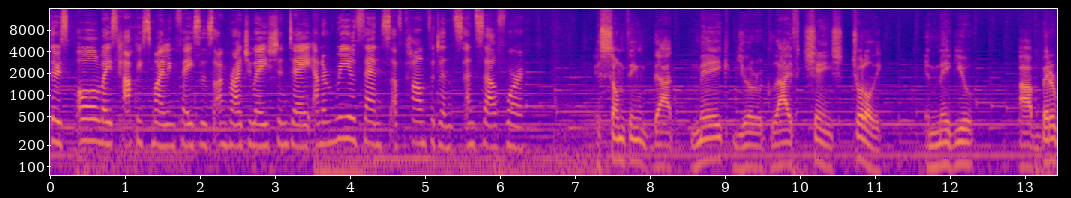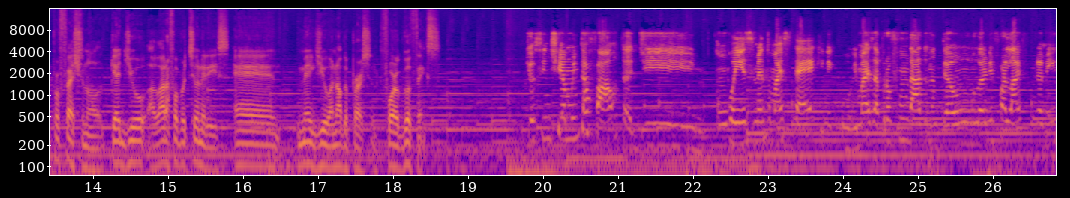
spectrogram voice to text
there's always happy, smiling faces on graduation day and a real sense of confidence and self worth. It's something that make your life change totally and make you a better professional, get you a lot of opportunities, and make you another person for good things. Eu sentia muita falta de um conhecimento mais técnico e mais aprofundado. Então, o Learning for Life para mim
